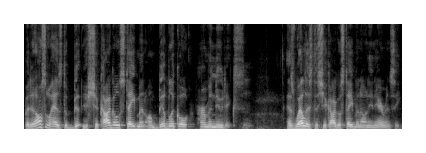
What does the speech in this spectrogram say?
but it also has the, the Chicago Statement on Biblical Hermeneutics, as well as the Chicago Statement on Inerrancy.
